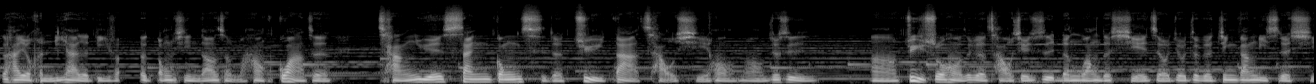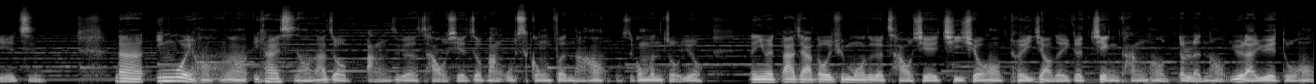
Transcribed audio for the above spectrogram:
这还有很厉害的地方的东西，你知道什么哈？挂着。长约三公尺的巨大草鞋，哈，哦，就是，啊，据说哈，这个草鞋就是人王的鞋子，就这个金刚力士的鞋子。那因为哈，啊，一开始哈，他只有绑这个草鞋，只有绑五十公分，然后五十公分左右。那因为大家都会去摸这个草鞋，祈求哈腿脚的一个健康哈的人哈越来越多哈。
